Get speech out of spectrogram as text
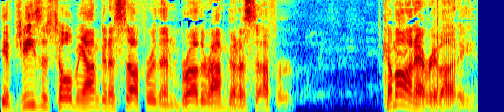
If Jesus told me I'm going to suffer, then brother, I'm going to suffer. Come on, everybody.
